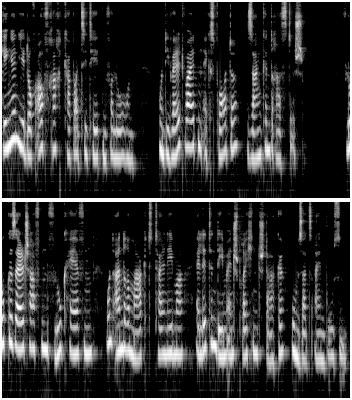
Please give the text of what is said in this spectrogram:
gingen jedoch auch Frachtkapazitäten verloren und die weltweiten Exporte sanken drastisch. Fluggesellschaften, Flughäfen und andere Marktteilnehmer erlitten dementsprechend starke Umsatzeinbußen.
